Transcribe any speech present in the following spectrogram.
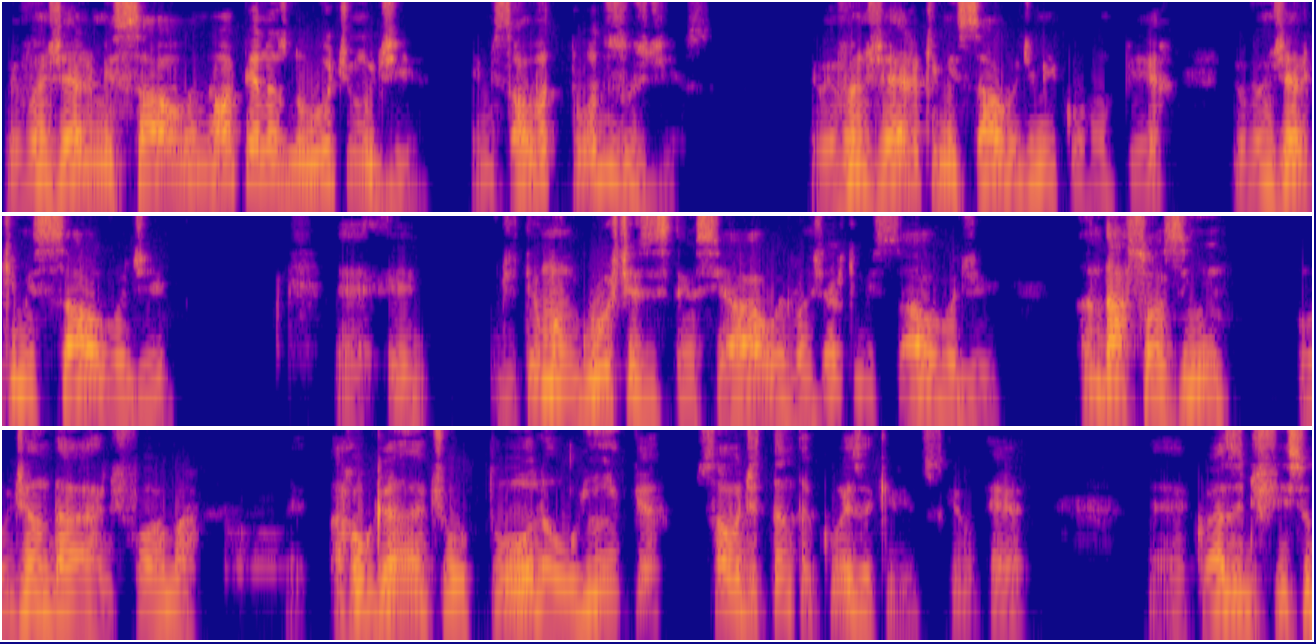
O Evangelho me salva não apenas no último dia, ele me salva todos os dias. É o Evangelho que me salva de me corromper, o Evangelho que me salva de, é, de ter uma angústia existencial, o Evangelho que me salva de andar sozinho, ou de andar de forma é, arrogante, ou tola, ou ímpia, salva de tanta coisa, queridos, que é, é quase difícil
